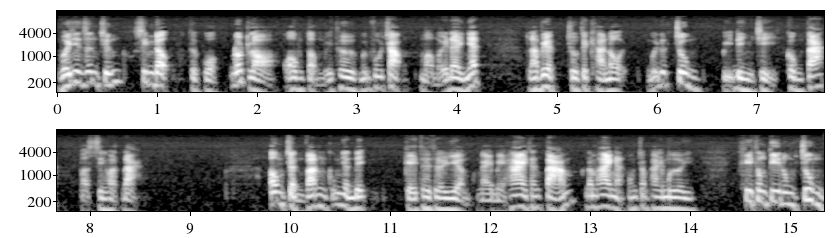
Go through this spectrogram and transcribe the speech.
Với những dân chứng sinh động từ cuộc đốt lò của ông Tổng Bí thư Nguyễn Phú Trọng mà mới đây nhất là việc Chủ tịch Hà Nội Nguyễn Đức Trung bị đình chỉ công tác và sinh hoạt đảng. Ông Trần Văn cũng nhận định kể từ thời điểm ngày 12 tháng 8 năm 2020 khi thông tin ông Trung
